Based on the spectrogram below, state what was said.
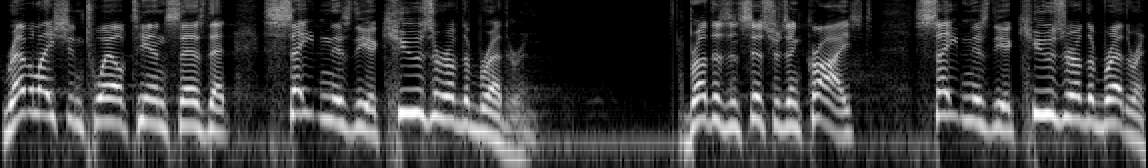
Revelation 12:10 says that Satan is the accuser of the brethren. Brothers and sisters in Christ, Satan is the accuser of the brethren.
